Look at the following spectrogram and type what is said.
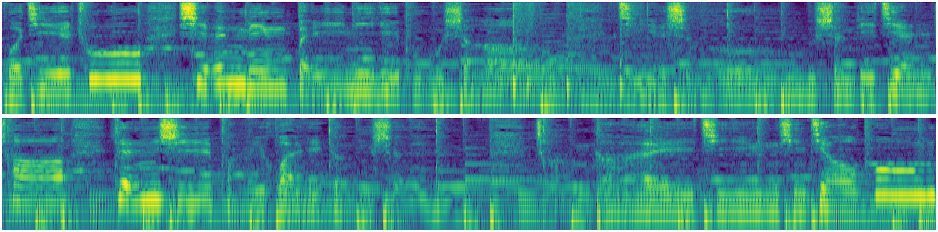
活接触，显明被你不少，接受神的检查，认识败坏更深，敞开清心交通，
